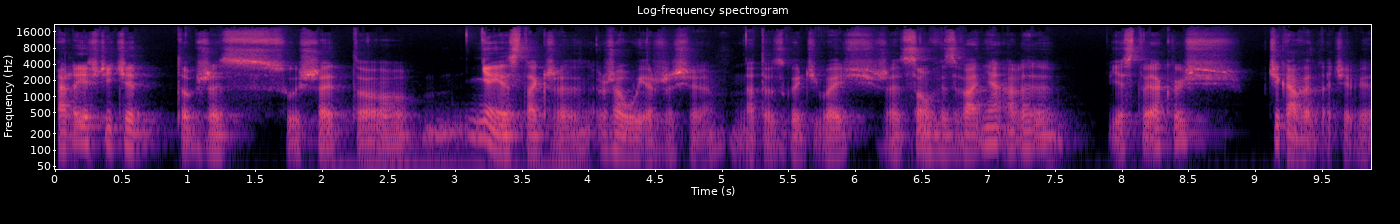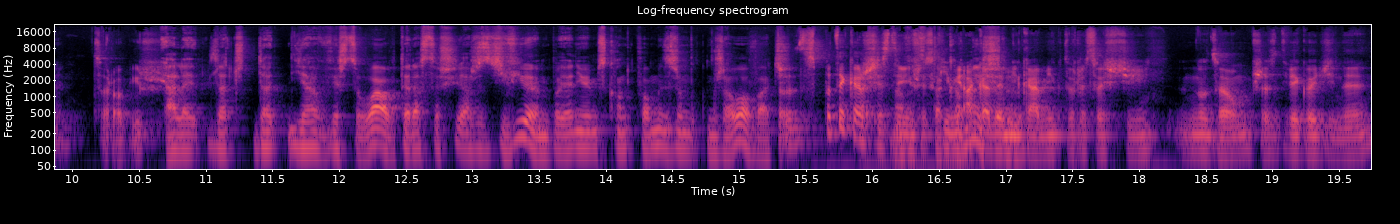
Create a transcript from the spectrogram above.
Ale jeśli cię dobrze słyszę, to nie jest tak, że żałujesz, że się na to zgodziłeś, że są wyzwania, ale jest to jakoś ciekawe dla ciebie, co robisz. Ale dla, dla, ja wiesz co, wow, teraz też się aż zdziwiłem, bo ja nie wiem skąd pomysł, że mógłbym żałować. To spotykasz się z tymi no, wszystkimi akademikami, którzy coś ci nudzą przez dwie godziny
